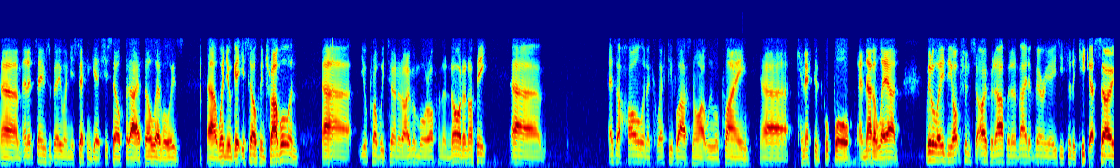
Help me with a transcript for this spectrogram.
Um, and it seems to be when you second guess yourself at AFL level is uh, when you'll get yourself in trouble and uh, you'll probably turn it over more often than not. And I think um, as a whole and a collective last night, we were playing uh, connected football, and that allowed little easy options to open up, and it made it very easy for the kicker. So.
